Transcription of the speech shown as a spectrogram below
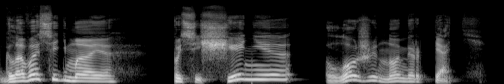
Глава седьмая. Посещение ложи номер пять.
